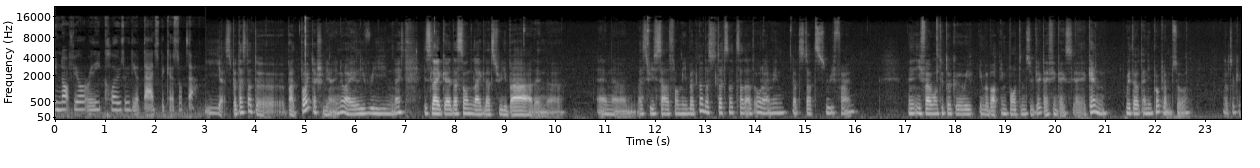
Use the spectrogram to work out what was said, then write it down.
you not feel really close with your dad because of that? Yes, but that's not a bad point actually. You know, I live really nice. It's like uh, that sound like that's really bad and uh, and uh, that's really sad for me. But no, that's that's not sad at all. I mean, that's that's really fine. And if I want to talk uh, with him about important subject, I think I, I can without any problem. So that's okay.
